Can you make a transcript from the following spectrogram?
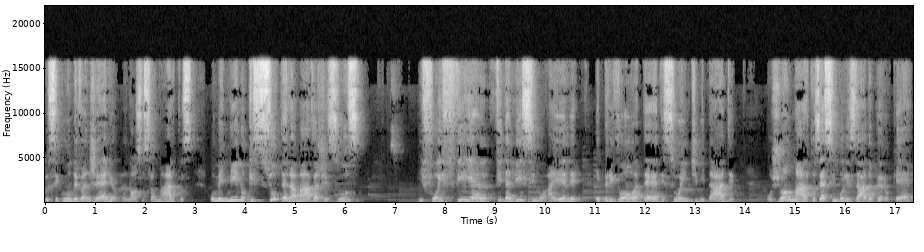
do segundo evangelho, o nosso São Marcos, o menino que super amava Jesus e foi fiel, fidelíssimo a ele e privou até de sua intimidade, o João Marcos é simbolizado pelo quê?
